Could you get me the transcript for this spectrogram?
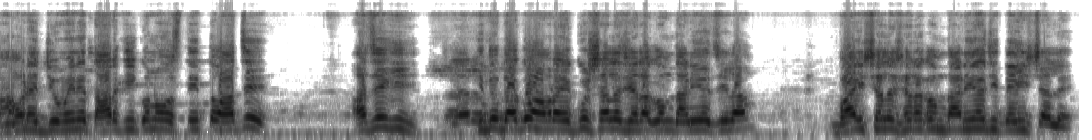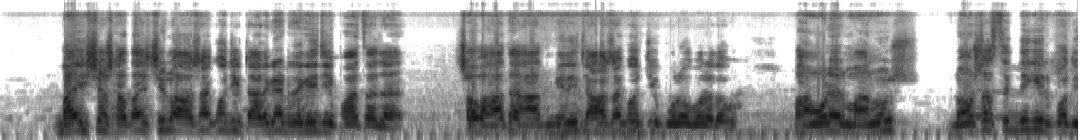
ভাঙড়ের জমিনে তার কি কোনো অস্তিত্ব আছে? আছে কি? কিন্তু দেখো, আমরা একুশ সালে যেরকম দাঁড়িয়েছিলাম, বাইশ সালে সেরকম দাঁড়িয়ে আছি, তেইশ সালে। বাইশশো সাতাশ ছিল, আশা করছি টার্গেট রেখেছি পাঁচ হাজার। সব হাতে হাত মিলিয়েছি আশা করছি পুরো করে দেবো। ভাঙড়ের মানুষ নওশাদ সিদ্দিকির প্রতি,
